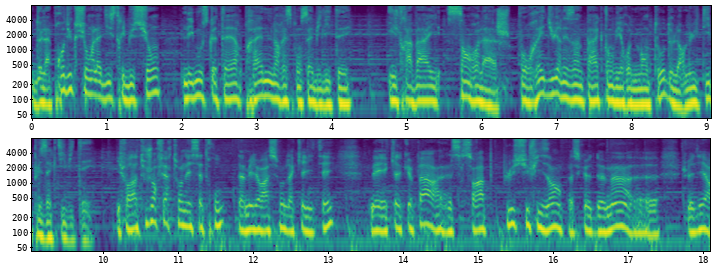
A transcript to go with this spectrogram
de la production à la distribution, les mousquetaires prennent leurs responsabilités. Ils travaillent sans relâche pour réduire les impacts environnementaux de leurs multiples activités. Il faudra toujours faire tourner cette roue d'amélioration de la qualité, mais quelque part, ce sera plus suffisant parce que demain, euh, je veux dire,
